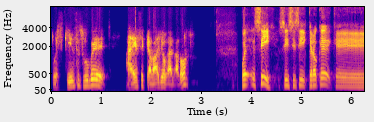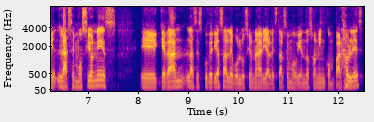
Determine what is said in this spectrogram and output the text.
pues quién se sube a ese caballo ganador. Pues eh, sí, sí, sí, sí, creo que, que las emociones eh, que dan las escuderías al evolucionar y al estarse moviendo son incomparables.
